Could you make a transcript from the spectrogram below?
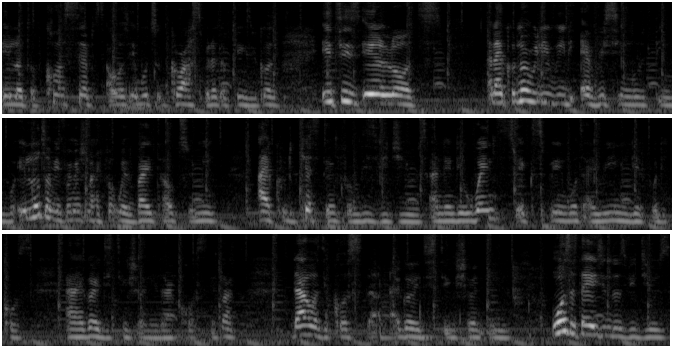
a lot of concepts. I was able to grasp a lot of things because it is a lot and i could not really read every single thing but a lot of information i felt were vital to me. I could get them from these videos and then they went to explain what i really needed for the course and i got a distinction in that course. In fact that was the course that i got a distinction in. Once i started using those videos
